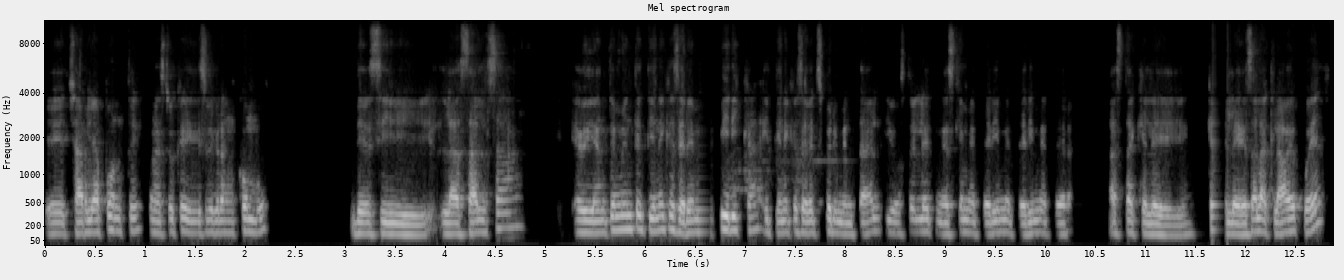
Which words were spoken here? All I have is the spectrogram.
eh, Charlie Aponte, con esto que dice el Gran Combo, de si la salsa evidentemente tiene que ser empírica y tiene que ser experimental y vos te le tenés que meter y meter y meter hasta que le, que le des a la clave, pues,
